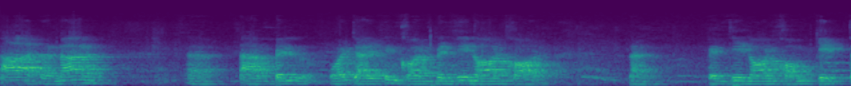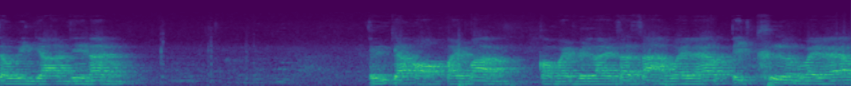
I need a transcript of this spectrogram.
ธาตุนั้นอ่อสร้างเป็นหัวใจขึ้นก่อนเป็นที่นอนก่อนนะเป็นที่นอนของจิตวิญญาณที่นั่น ถึงจะออกไปบ้าง ก็ไม่เป็นไรถ้าสร้างไว้แล้ว ติดเครื่องไว้แล้ว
